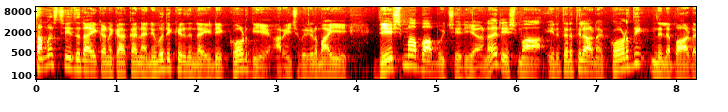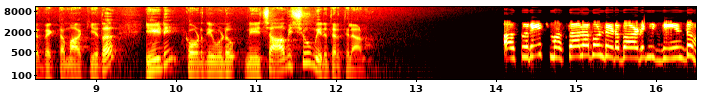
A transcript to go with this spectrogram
സമൻസ് ചെയ്തതായി കണക്കാക്കാൻ അനുവദിക്കരുതെന്ന ഇ ഡി കോടതിയെ അറിയിച്ചു. ഇവരുമായി രേഷ്മ ബാബു ചേരിയാണ്. രേഷ്മ ഇരുതരത്തിലാണ് കോടതി നിലപാട് വ്യക്തമാക്കിയത്. ഇ ഡി കോടതിയോട് ഉന്നയിച്ച ആവശ്യവും ഇരുതരത്തിലാണ്. സുരേഷ് മസാല ബോണ്ട് ഇടപാടിൽ വീണ്ടും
